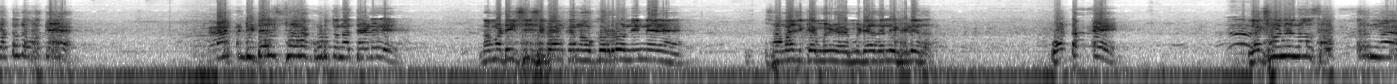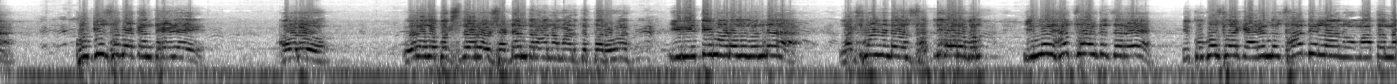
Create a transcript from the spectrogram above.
ಕೊಟ್ಟದ ಬಗ್ಗೆ ಬ್ಯಾಂಕ್ ಡೀಟೇಲ್ಸ್ ಸಹ ಅಂತ ಹೇಳಿ ನಮ್ಮ ಡಿ ಸಿ ಸಿ ಬ್ಯಾಂಕ್ ನೌಕರರು ನಿನ್ನೆ ಸಾಮಾಜಿಕ ಮೀಡಿಯಾದಲ್ಲಿ ಹೇಳಿದ. ಒಟ್ಟಾರೆ ಲಕ್ಷ್ಮಣನ ಸರ್ಕಾರನ ಕುಗ್ಗಿಸಬೇಕಂತ ಹೇಳಿ ಅವರು ವಿರೋಧ ಪಕ್ಷದವರು ಷಡ್ಯಂತ್ರವನ್ನ ಮಾಡ್ತಿರ್ತಾರು. ಈ ರೀತಿ ಮಾಡೋದ್ರಿಂದ ಲಕ್ಷ್ಮಣ ಸತ್ಯವರ ಬಲ ಇನ್ನೂ ಸರ್. ಈ ಕುಗ್ಗಿಸ್ಲಾಕ್ ಯಾರಿಂದ ಸಾಧ್ಯ ಇಲ್ಲ ಅನ್ನೋ ಮಾತನ್ನ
